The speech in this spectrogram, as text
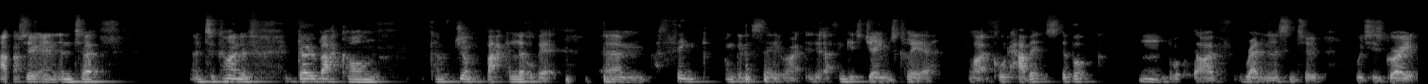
absolutely and, and to and to kind of go back on kind of jump back a little bit um i think i'm going to say it right i think it's james clear like called Habits, the book, mm. book that I've read and listened to, which is great.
